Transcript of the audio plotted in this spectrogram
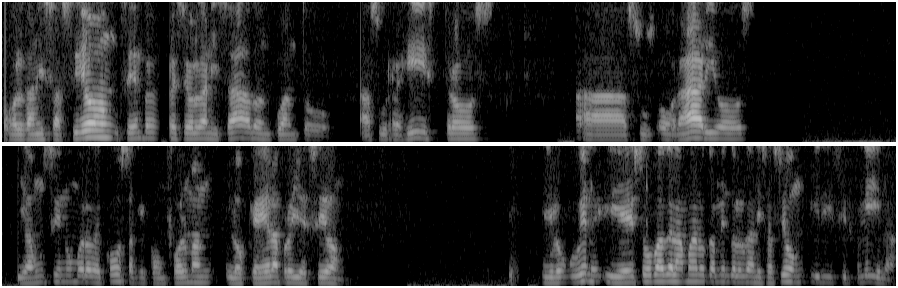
Organización, siempre se organizado en cuanto a sus registros, a sus horarios y a un sinnúmero de cosas que conforman lo que es la proyección y, lo, bueno, y eso va de la mano también de la organización y disciplina.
